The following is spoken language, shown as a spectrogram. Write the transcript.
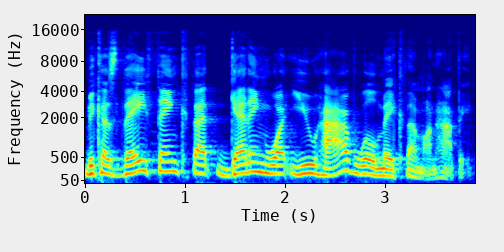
because they think that getting what you have will make them unhappy.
